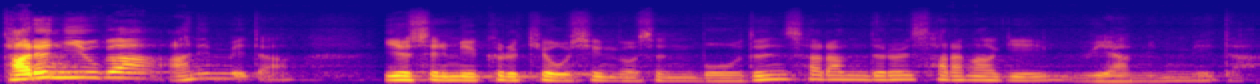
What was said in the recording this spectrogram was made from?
다른 이유가 아닙니다. 예수님이 그렇게 오신 것은 모든 사람들을 사랑하기 위함입니다.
